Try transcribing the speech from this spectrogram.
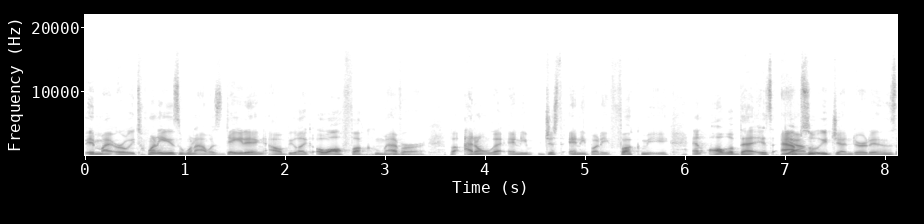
in my early twenties when I was dating, I would be like, oh, I'll fuck whomever, but I don't let any just anybody fuck me. And all of that is Yeah. absolutely gendered and is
